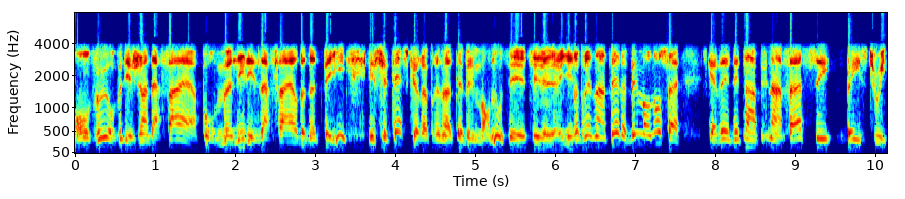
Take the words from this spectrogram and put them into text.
on veut, on veut des gens d'affaires pour mener les affaires de notre pays. Et c'était ce que représentait Bill Morneau. Tu sais, tu sais, il représentait, là, Bill Morneau, ça, ce qu'il avait détempé d'en face, c'est Bay Street.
